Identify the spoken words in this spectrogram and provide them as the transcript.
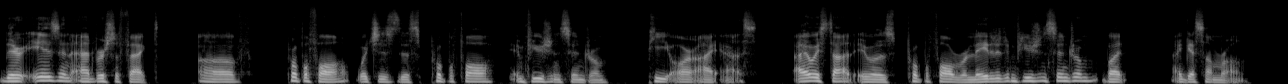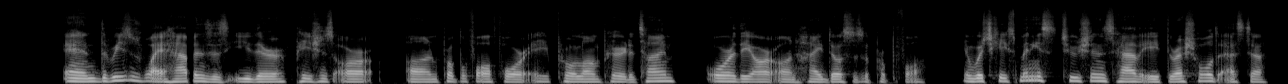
there is an adverse effect of propofol, which is this propofol infusion syndrome, PRIS. I always thought it was propofol related infusion syndrome, but I guess I'm wrong. And the reasons why it happens is either patients are on propofol for a prolonged period of time or they are on high doses of propofol, in which case many institutions have a threshold as to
